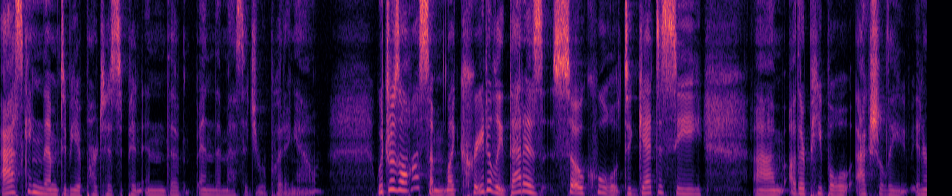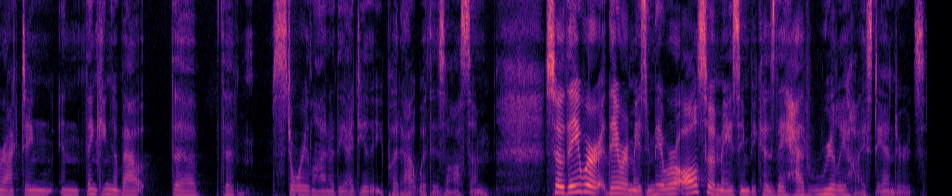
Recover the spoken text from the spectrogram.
asking them to be a participant in the in the message you were putting out, which was awesome. Like creatively, that is so cool to get to see um, other people actually interacting and thinking about the the storyline or the idea that you put out with is awesome. So they were they were amazing. They were also amazing because they had really high standards.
